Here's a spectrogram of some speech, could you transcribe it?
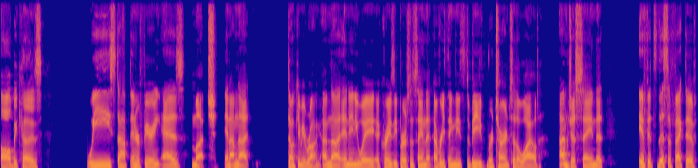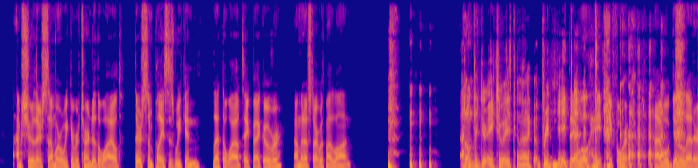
all because we stopped interfering as much. And I'm not don't get me wrong, I'm not in any way a crazy person saying that everything needs to be returned to the wild. I'm just saying that if it's this effective, I'm sure there's somewhere we can return to the wild. There's some places we can let the wild take back over. I'm going to start with my lawn. I don't think your HOA is going to appreciate they that. will hate me for it. I will get a letter.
